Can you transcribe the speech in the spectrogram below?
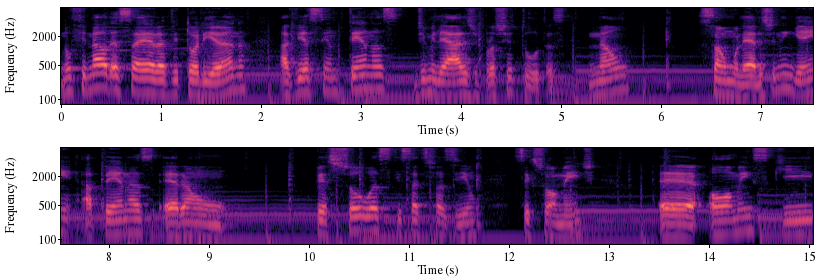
No final dessa era vitoriana, havia centenas de milhares de prostitutas, não são mulheres de ninguém, apenas eram pessoas que satisfaziam sexualmente é, homens que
